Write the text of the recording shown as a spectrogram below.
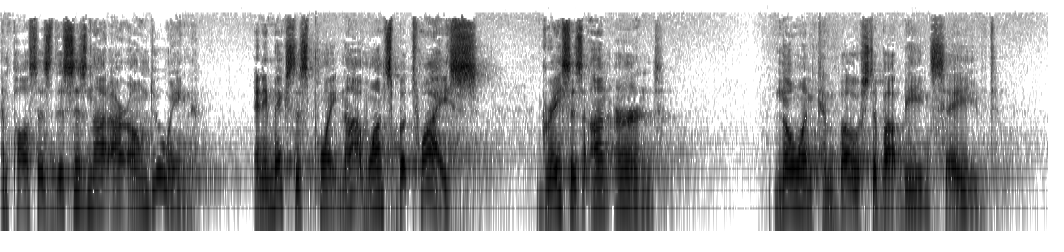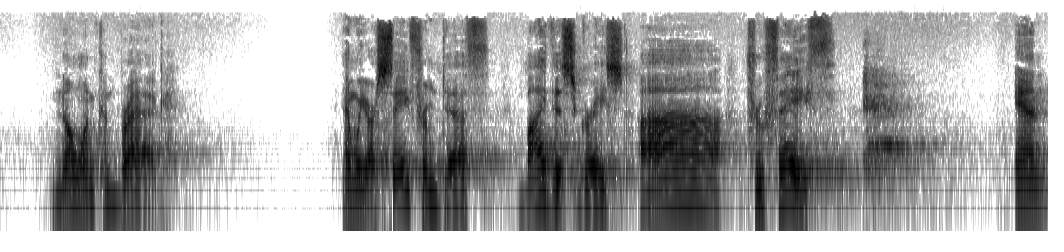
And Paul says this is not our own doing. And he makes this point not once, but twice. Grace is unearned. No one can boast about being saved. No one can brag and we are saved from death by this grace, ah, through faith. And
